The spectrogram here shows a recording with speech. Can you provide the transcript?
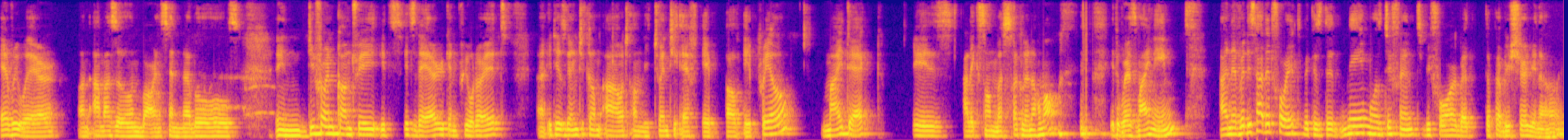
everywhere on Amazon, Barnes and Nobles, in different country, it's it's there. You can pre-order it. Uh, it is going to come out on the 20th of April. My deck is Alexandre Musruck Lenormand. it wears my name. I never decided for it because the name was different before, but the publisher, you know,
